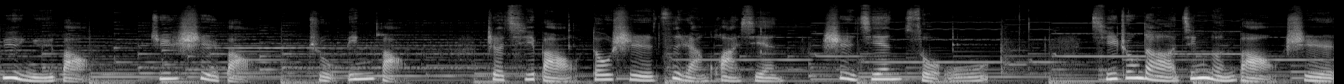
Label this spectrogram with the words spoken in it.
玉女宝、居士宝、主宾宝，这七宝都是自然化现，世间所无。其中的金轮宝是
